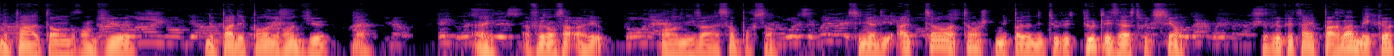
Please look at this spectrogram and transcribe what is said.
ne pas attendre en Dieu, ne pas dépendre en Dieu. Allez, faisons ça, allez, on y va à 100%. Le Seigneur dit, attends, attends, je n'ai pas donné toutes les instructions. Je veux que tu ailles par là, mais que,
